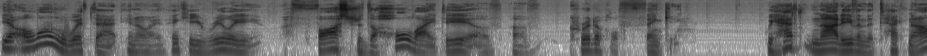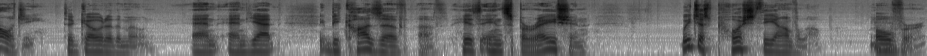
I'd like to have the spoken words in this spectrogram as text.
you know, along with that, you know, I think he really fostered the whole idea of, of critical thinking. We had not even the technology to go to the moon. And and yet because of, of his inspiration, we just pushed the envelope over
